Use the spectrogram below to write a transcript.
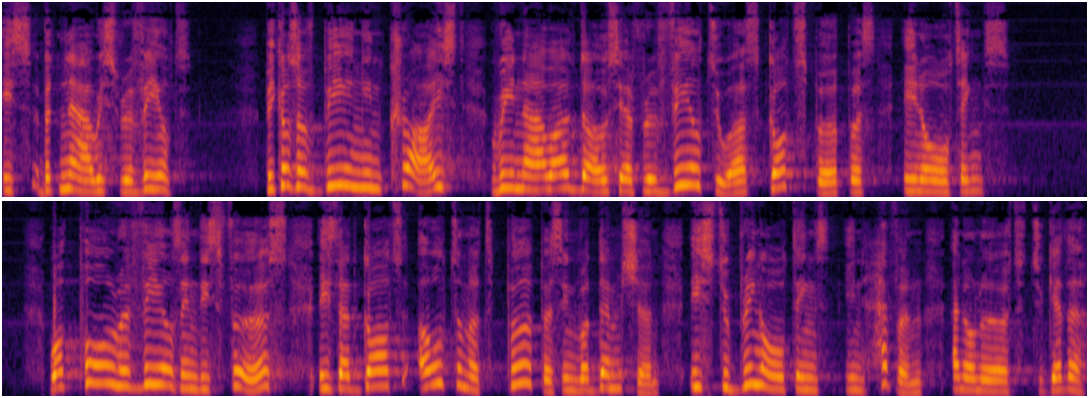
is, but now is revealed. Because of being in Christ, we now are those who have revealed to us God's purpose in all things. What Paul reveals in this verse is that God's ultimate purpose in redemption is to bring all things in heaven and on earth together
